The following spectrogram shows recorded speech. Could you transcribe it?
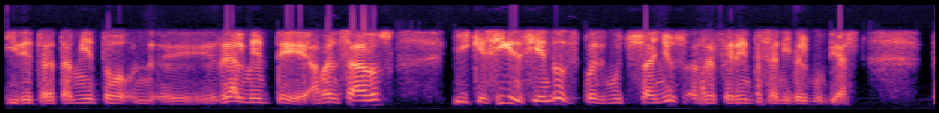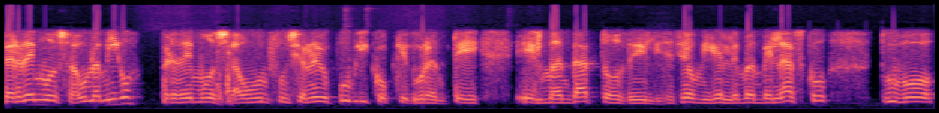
y de tratamiento eh, realmente avanzados y que siguen siendo, después de muchos años, referentes a nivel mundial perdemos a un amigo, perdemos a un funcionario público que durante el mandato del licenciado Miguel Lemán Velasco tuvo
